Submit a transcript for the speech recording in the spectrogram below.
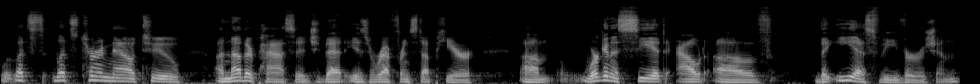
Let's let's turn now to another passage that is referenced up here. Um, we're going to see it out of the ESV version.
